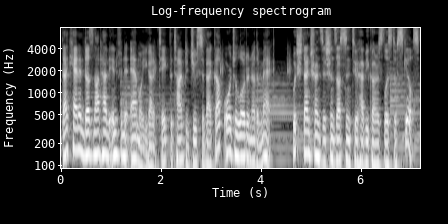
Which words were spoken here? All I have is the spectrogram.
That cannon does not have infinite ammo, you gotta take the time to juice it back up or to load another mag which then transitions us into Heavy Gunner's list of skills.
